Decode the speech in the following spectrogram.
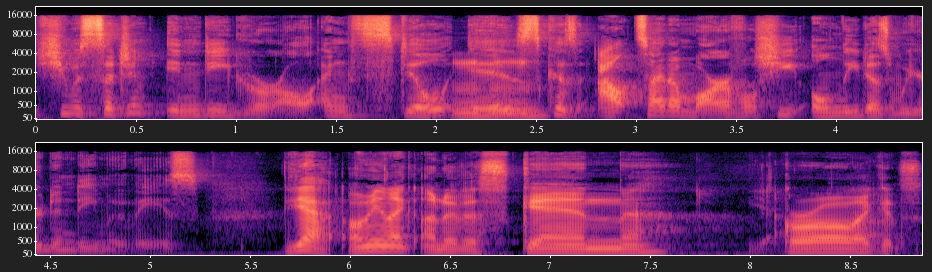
she was such an indie girl and still Mm-hmm. is because outside of Marvel, she only does weird indie movies. Yeah, I mean like Under the Skin, girl. Like it's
